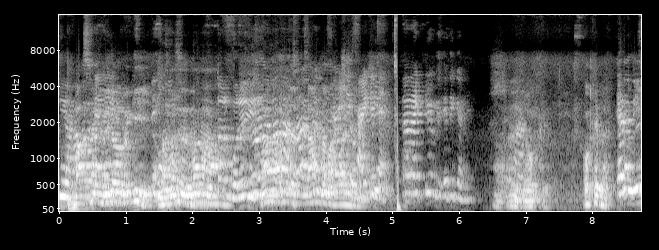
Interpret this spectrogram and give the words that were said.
মাঝখানে দিলে হবে কি? না, না, না, না। না, না, না, নাম না, দাও না। সাইডে দেন। এটা একটু এদিকে নে। ওকে। ওকে না। এটা নিচে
